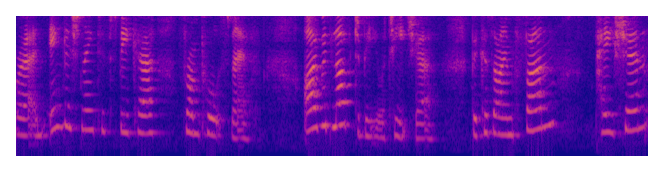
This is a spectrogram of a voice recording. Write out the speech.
Laura, an English native speaker from Portsmouth. I would love to be your teacher because I am fun, patient,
